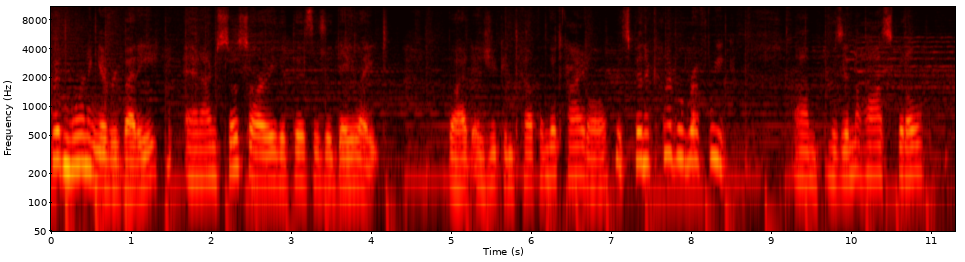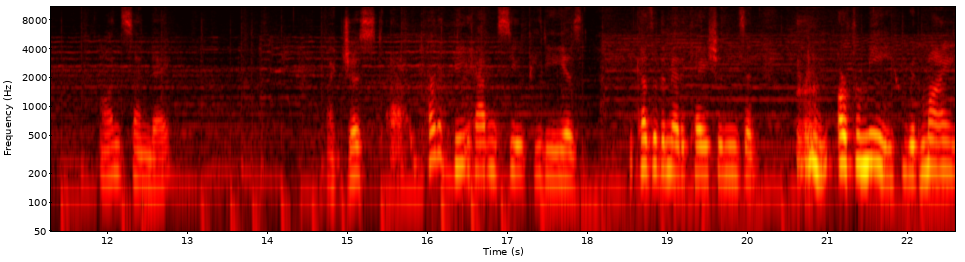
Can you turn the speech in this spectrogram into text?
Good morning, everybody, and I'm so sorry that this is a day late. But as you can tell from the title, it's been a kind of a rough week. Um, was in the hospital on Sunday. I just uh, part of be, having COPD is because of the medications and or for me with my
